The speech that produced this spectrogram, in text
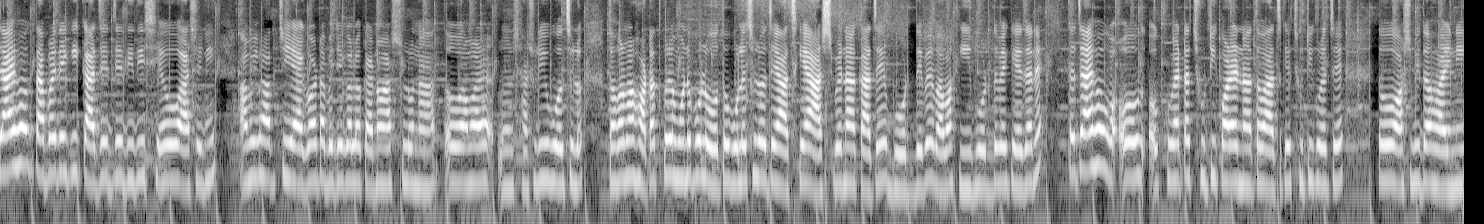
যাই হোক, তারপরে দেখি কাজের যে দিদি, সেও আসেনি। আমি ভাবছি এগারোটা বেজে গেল, কেন আসলো না? তো আমার শাশুড়িও বলছিল, তখন আমার হঠাৎ করে মনে পড়ল, ও তো বলেছিল যে আজকে আসবে না কাজে, ভোট দেবে, বাবা কী ভোট দেবে কে জানে? তো যাই হোক, ও খুব একটা ছুটি করে না, তো আজকে ছুটি করেছে, তো অসুবিধা হয়নি।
